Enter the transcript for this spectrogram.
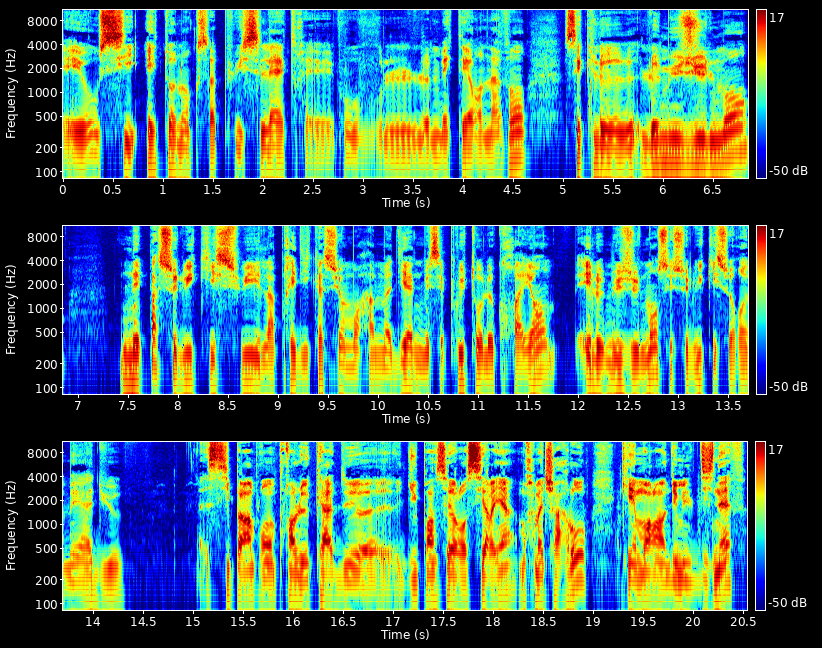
et aussi étonnant que ça puisse l'être, et vous, vous, le mettez en avant, c'est que le, musulman n'est pas celui qui suit la prédication mohammedienne, mais c'est plutôt le croyant, et le musulman, c'est celui qui se remet à Dieu. Si par exemple on prend le cas euh, du penseur syrien Mohamed Shahrour qui est mort en 2019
